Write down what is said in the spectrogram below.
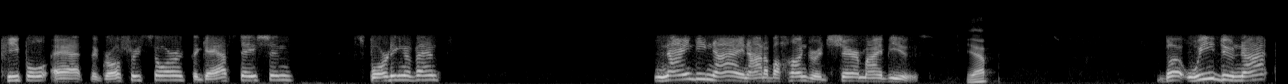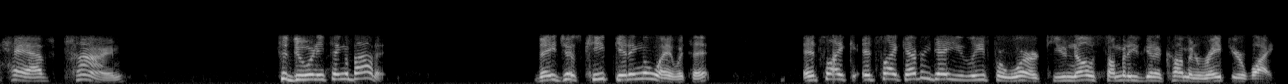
people at the grocery store, the gas station, sporting events. 99 out of 100 share my views. Yep. But we do not have time to do anything about it. They just keep getting away with it. It's like it's like every day you leave for work, you know somebody's going to come and rape your wife.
